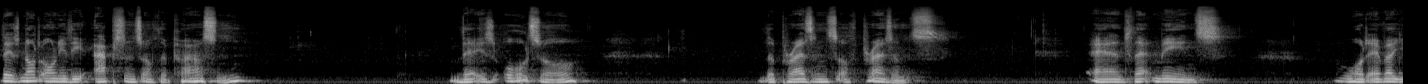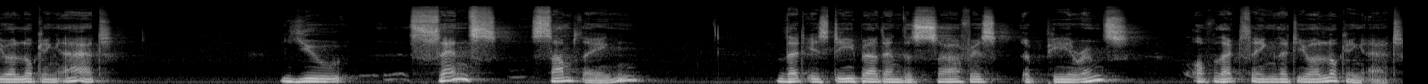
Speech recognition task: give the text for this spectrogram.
there's not only the absence of the person, there is also the presence of presence. And that means whatever you are looking at, you sense something that is deeper than the surface appearance of that thing that you are looking at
